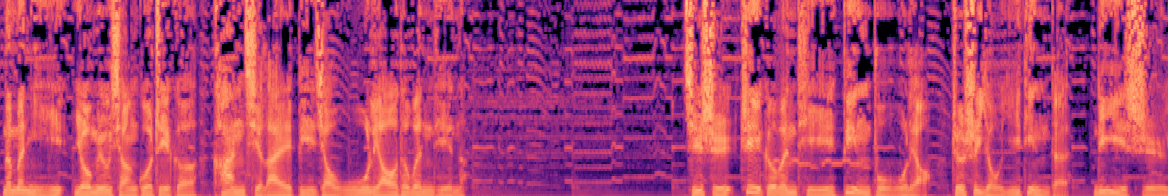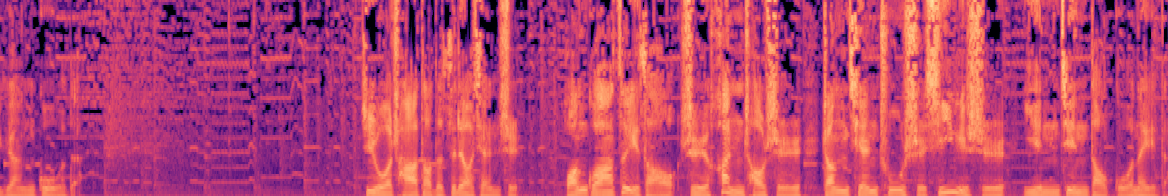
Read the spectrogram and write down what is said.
那么你有没有想过这个看起来比较无聊的问题呢？其实这个问题并不无聊，这是有一定的历史缘故的。据我查到的资料显示。黄瓜最早是汉朝时张骞出使西域时引进到国内的。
